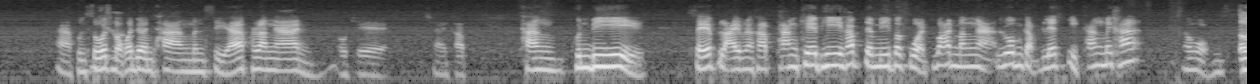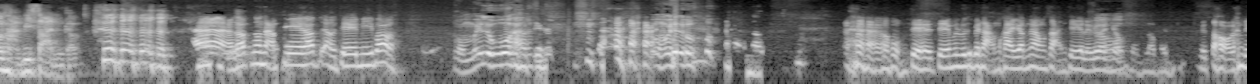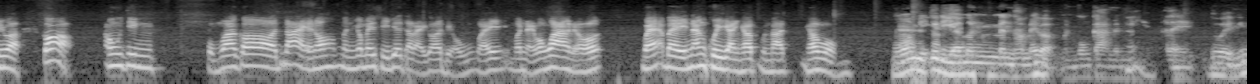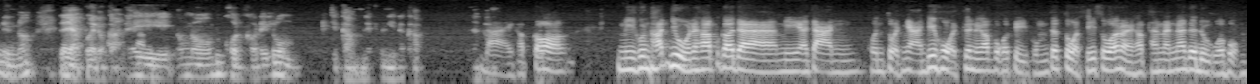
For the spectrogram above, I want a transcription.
อ่าคุณซูดบอกว่าเดินทางมันเสียพลังงาน โอเค ใช่ครับ ทางคุณบีเซฟไลฟ์นะครับ ทาง KP ครับ จะมีประกวดวาดมังงะร่วมกับเลสอีกครั้งไหมคะ ครับผมต้องถามพี่ซันครับ อ่า ครับน้องหนามเจครับเอาเจมีเปล่าผมไม่รู้อะเอาเจผมไม่รู้ครับผมเจเจไม่รู้จะไปถามใครครับน่าสงสารเจเหลยเกินครับผมเราไปไปต่อกันดีกว่า ก็เอาจริงๆผมว่าก็ได้เนาะมันก็ไม่ซีเรียสอะไรก็เดี๋ยวไว้วันไหนว่างๆเดี๋ยวแวะไปนั่งคุยกันครับคุณพัทครับผมผมว่ามีก็ดีอะมันมันทำให้แบบมันวงการมันมีอะไรด้วยนิดนึงเนาะเราอยากเปิดโอกาสให้น้องๆทุกคนเขาได้ร่วมกิจกรรมในพวกนี้นะครับนะครับ ได้ครับก็มีคุณพัทอยู่นะครับ ก็จะมีอาจารย์คนตรวจงานที่โหดขึ้นนะครับ ปกติผมจะตรวจซีซัวหน่อยครับทางนั้นน่าจะดุกว่าผม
